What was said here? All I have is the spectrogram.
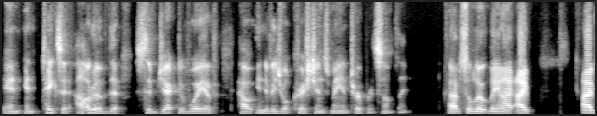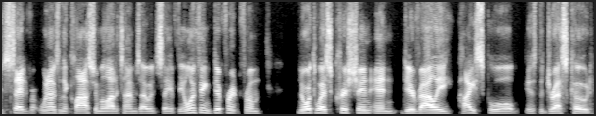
and, and takes it out of the subjective way of how individual Christians may interpret something. Absolutely. And I, I I've said when I was in the classroom, a lot of times I would say if the only thing different from Northwest Christian and Deer Valley High School is the dress code,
